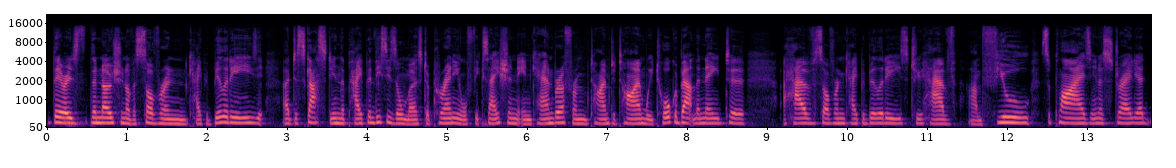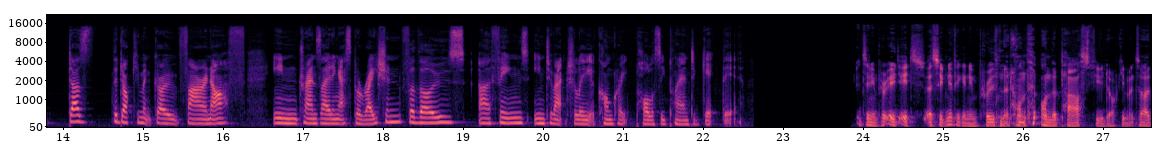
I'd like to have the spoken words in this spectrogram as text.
there is the notion of a sovereign capability uh, discussed in the paper. This is almost a perennial fixation in Canberra. From time to time, we talk about the need to have sovereign capabilities, to have um, fuel supplies in Australia. Does the document go far enough in translating aspiration for those uh, things into actually a concrete policy plan to get there? It's an it's a significant improvement on the, on the past few documents. I,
